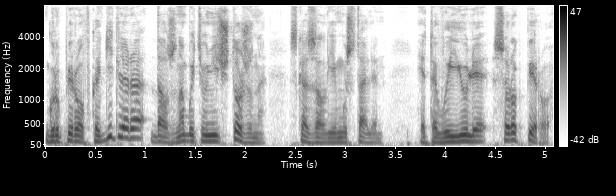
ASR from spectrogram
«Группировка Гитлера должна быть уничтожена», – сказал ему Сталин. Это в июле 41-го.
